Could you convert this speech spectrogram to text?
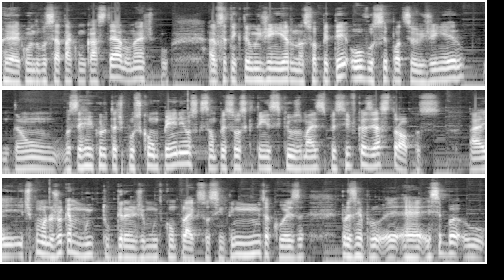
é, quando você ataca um castelo, né? Tipo, aí você tem que ter um engenheiro na sua PT, ou você pode ser o engenheiro. Então você recruta tipo os Companions, que são pessoas que têm skills mais específicas, e as tropas. Aí, tipo, mano, o jogo é muito grande, muito complexo, assim, tem muita coisa. Por exemplo, é, é, esse o,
